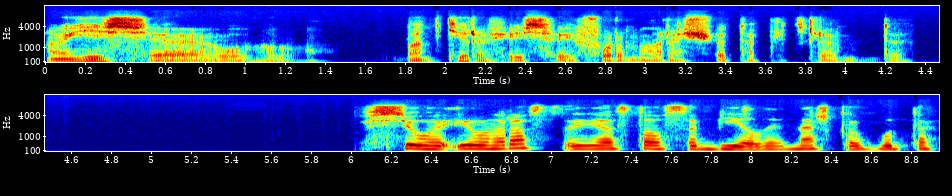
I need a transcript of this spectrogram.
Ну, есть э, у банкиров есть свои формулы расчета определенные, да. Все, и он раз и остался белый, знаешь, как будто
